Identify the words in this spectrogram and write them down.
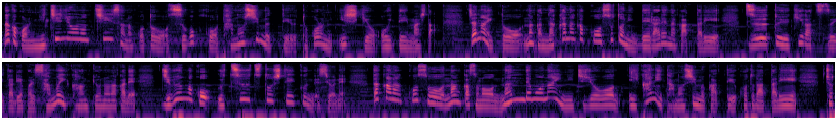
なんかこの日常の小さなことをすごくこう楽しむっていうところに意識を置いていました。じゃないと、なんかなかなかこう外に出られなかったり、ずっと雪が続いたり、やっぱり寒い環境の中で自分がこううつうつとしていくんですよね。だからこそ、なんかその何でもない日常をいかに楽しむかっていうことだったり、ちょっ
